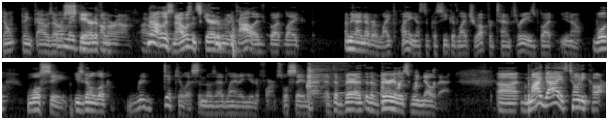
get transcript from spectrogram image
don't think I was ever scared of come him. around. No, know. listen, I wasn't scared of him in college, but like, I mean, I never liked playing against him because he could light you up for 10 threes. But you know, we'll we'll see. He's going to look ridiculous in those Atlanta uniforms. We'll say that at the very at the very least, we know that. Uh, but my guy is Tony Carr.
